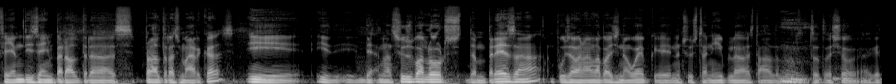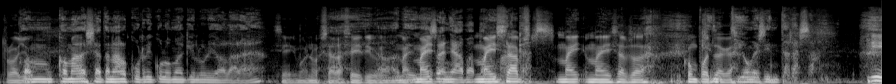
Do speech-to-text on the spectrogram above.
fèiem disseny per altres, per altres marques i, i, i en els seus valors d'empresa posaven a la pàgina web que eren sostenibles, tal, mm. tot això, aquest rotllo. Com, com ha deixat anar el currículum aquí l'Oriol ara, eh? Sí, bueno, s'ha de fer, tio. Ah, mai, mai, mai, saps, mai, mai saps eh, com pots... Quin tio més interessant. I,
